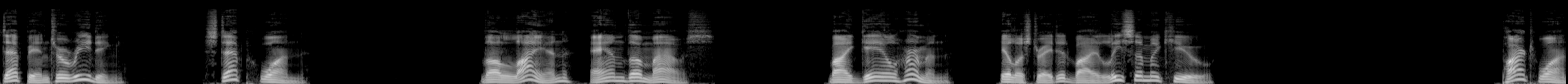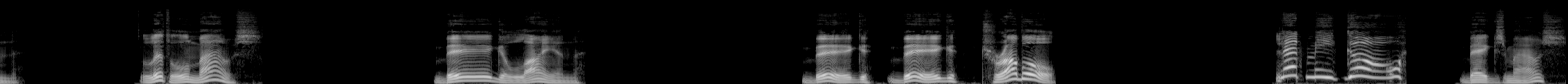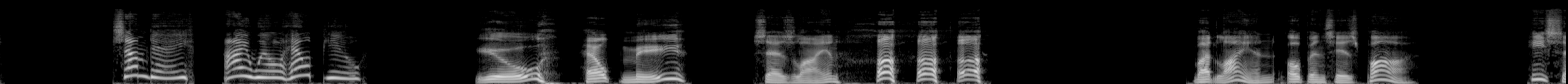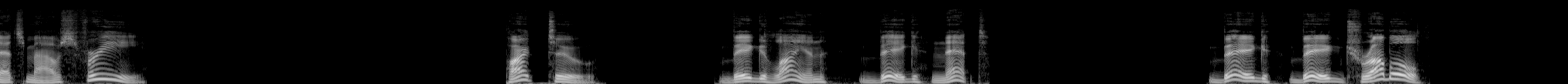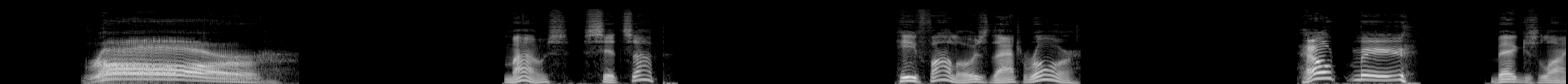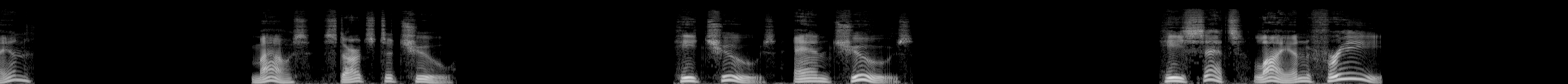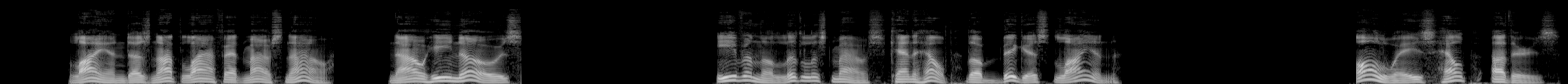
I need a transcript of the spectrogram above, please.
Step into reading. Step 1 The Lion and the Mouse. By Gail Herman, illustrated by Lisa McCue. Part 1 Little Mouse. Big Lion Big, big trouble! Let me go, begs Mouse. Some day I will help you. You help me? says Lion. Ha ha ha! But Lion opens his paw. He sets Mouse free. Part 2 Big Lion, Big Net Big, big trouble! Roar! Mouse sits up. He follows that roar. Help me! begs Lion. Mouse starts to chew. He chews and chews. He sets Lion free. Lion does not laugh at Mouse now. Now he knows. Even the littlest mouse can help the biggest lion. Always help others.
